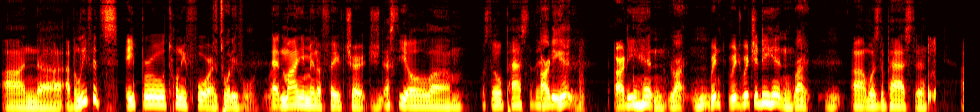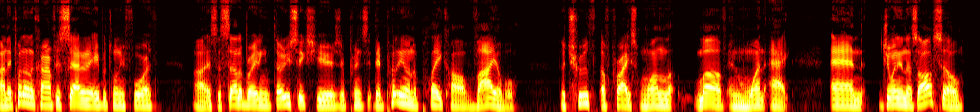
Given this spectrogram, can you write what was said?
on, uh, I believe it's April 24th. The 24th. At Monument of Faith Church. That's the old, um, what's the old pastor there? R.D. Hinton. R.D. Hinton. Right. Ri- Ri- Richard D. Hinton. Right. Uh, was the pastor. Uh, they put on a conference Saturday, April 24th. Uh, it's a celebrating 36 years. They're, they're putting on a play called Viable, The Truth of Christ, One Lo- Love in One Act. And joining us also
